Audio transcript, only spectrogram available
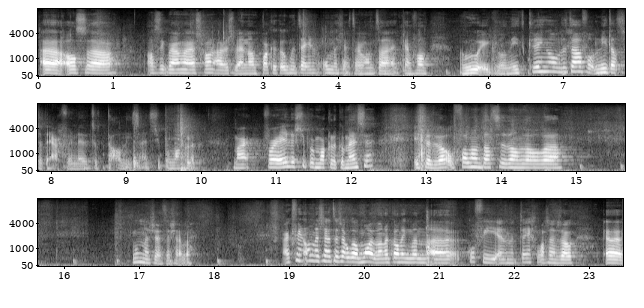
Eh, als, eh, als ik bij mijn schoonouders ben, dan pak ik ook meteen een onderzetter. Want eh, ik denk van, oeh, ik wil niet kringen op de tafel. Niet dat ze het erg vinden, totaal niet, zijn super makkelijk. Maar voor hele super makkelijke mensen is het wel opvallend dat ze dan wel onderzetters hebben. Maar ik vind onderzetters ook wel mooi, want dan kan ik mijn eh, koffie en mijn theeglas en zo eh,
